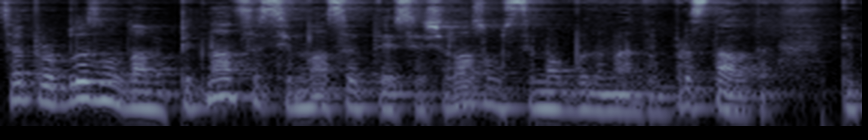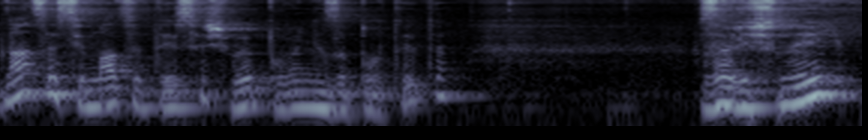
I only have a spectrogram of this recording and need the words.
Це приблизно там 15-17 тисяч разом з цим абонементом. Представте, 15-17 тисяч ви повинні заплатити за річний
